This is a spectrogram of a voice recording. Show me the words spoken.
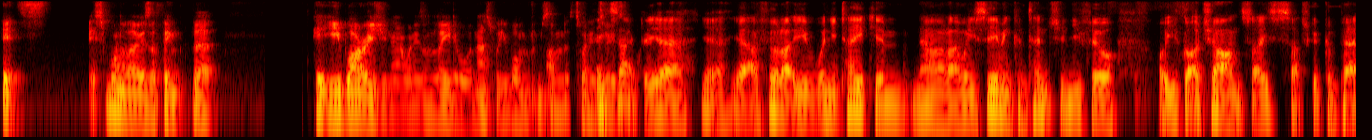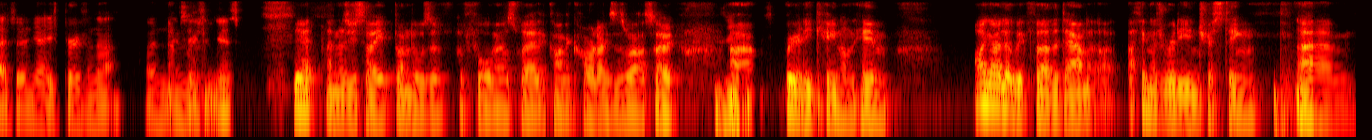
it's it's one of those I think that he, he worries you now when he's leaderboard, and that's what you want from someone that's 22. Exactly. Yeah. Yeah. Yeah. I feel like you when you take him now, like when you see him in contention, you feel, oh, you've got a chance. So he's such a good competitor, and yeah, he's proven that in, in recent years. Yeah, and as you say, bundles of, of form elsewhere that kind of correlates as well. So Mhm. uh, really keen on him. I go a little bit further down. I, I think there's really interesting um,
